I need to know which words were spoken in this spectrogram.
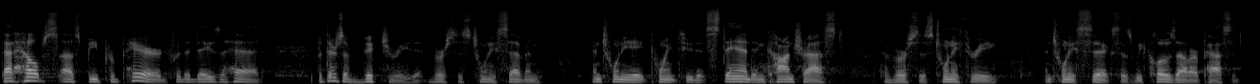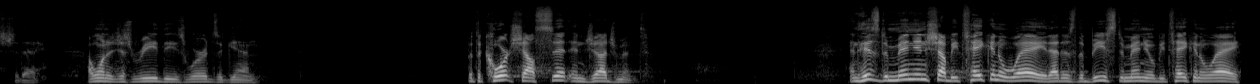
That helps us be prepared for the days ahead. But there's a victory that verses 27 and 28 point to that stand in contrast to verses 23 and 26 as we close out our passage today. I want to just read these words again. But the court shall sit in judgment, and his dominion shall be taken away, that is, the beast's dominion will be taken away,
